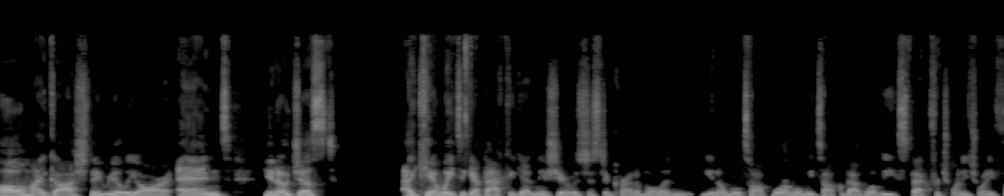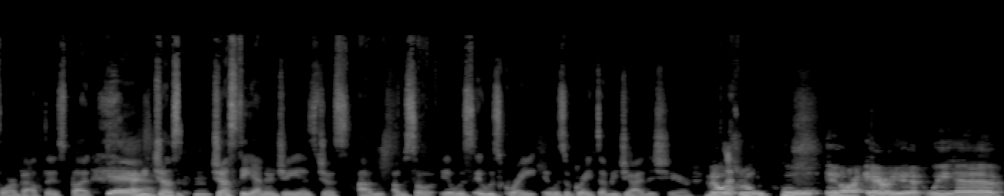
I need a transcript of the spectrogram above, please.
Oh my gosh, they really are. And, you know, just I can't wait to get back again this year. It was just incredible. And, you know, we'll talk more when we talk about what we expect for 2024 about this. But Yeah. I mean, just just the energy is just um I'm so it was it was great. It was a great WGI this year. You know, it's really cool. In our area, we have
